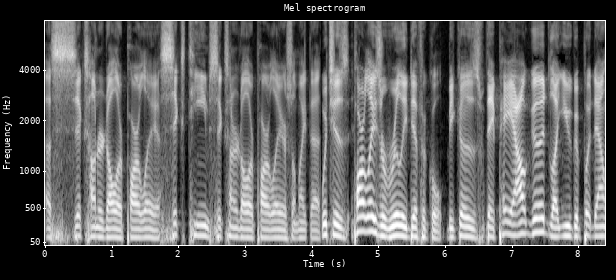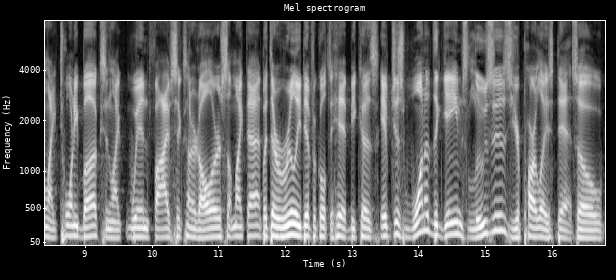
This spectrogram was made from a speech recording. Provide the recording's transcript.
a $600 parlay a six team $600 parlay or something like that which is parlays are really difficult because they pay out good. Like you could put down like 20 bucks and like win five six hundred dollars or something like that but they're really difficult to hit because if just one of the games loses your parlay's dead. So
